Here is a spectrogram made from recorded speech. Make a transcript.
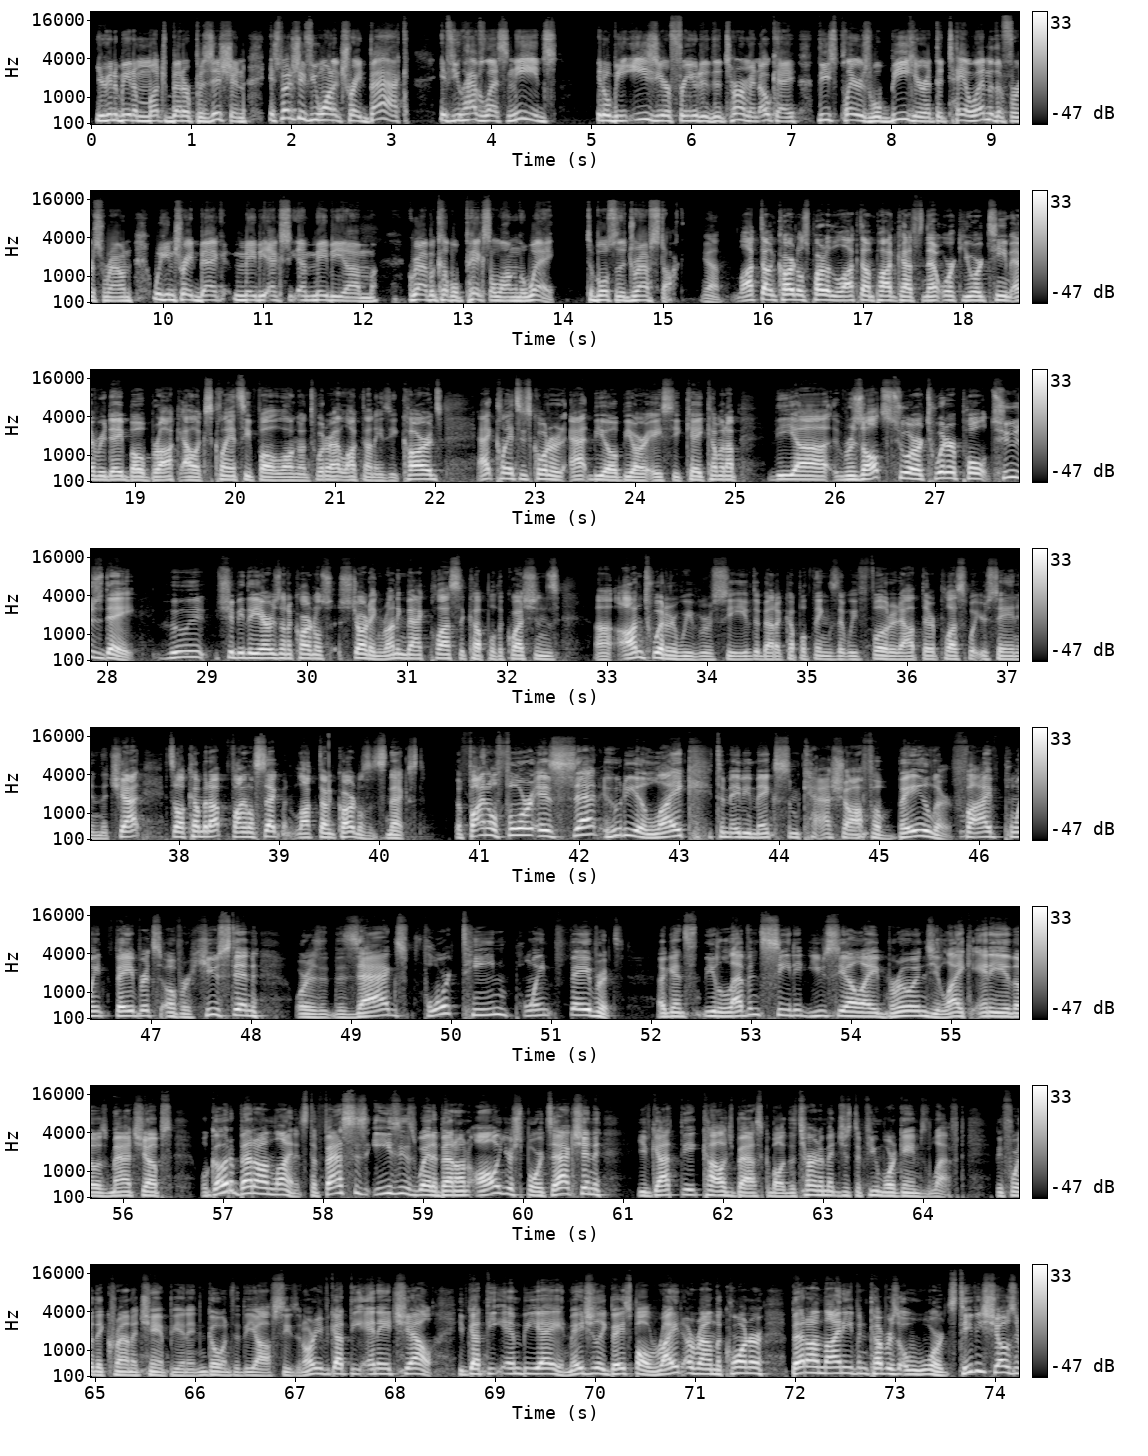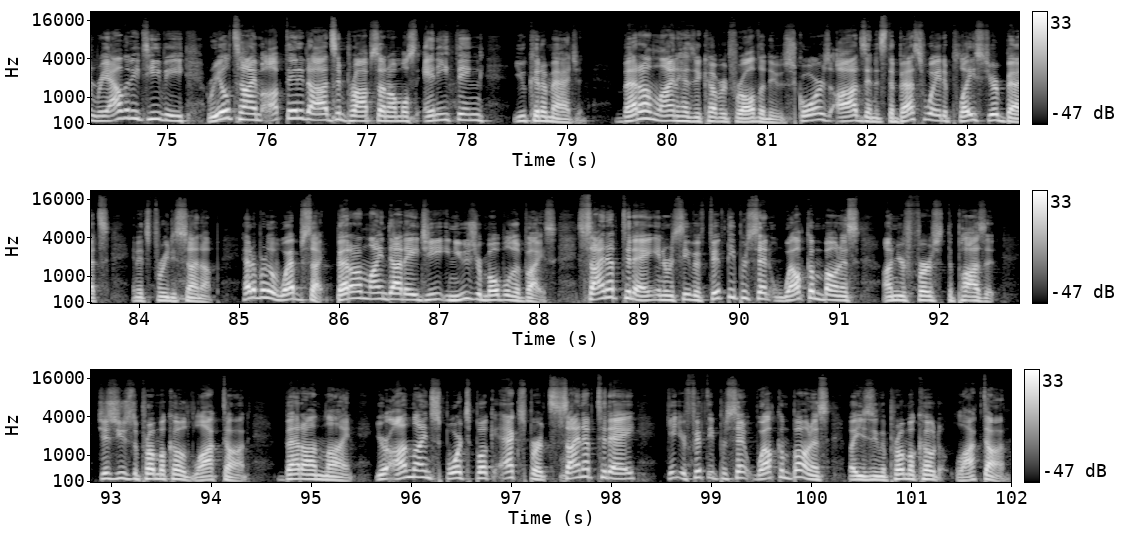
you're going to be in a much better position. Especially if you want to trade back, if you have less needs. It'll be easier for you to determine. Okay, these players will be here at the tail end of the first round. We can trade back, maybe ex, maybe um, grab a couple picks along the way to bolster the draft stock. Yeah. Locked On Cardinals, part of the Locked On Podcast Network, your team every day. Bo Brack, Alex Clancy. Follow along on Twitter at Locked On AZ Cards, at Clancy's Corner, at B O B R A C K. Coming up, the uh, results to our Twitter poll Tuesday. Who should be the Arizona Cardinals starting running back? Plus, a couple of the questions uh, on Twitter we've received about a couple things that we've floated out there, plus what you're saying in the chat. It's all coming up. Final segment, Locked On Cardinals. It's next. The final four is set. Who do you like to maybe make some cash off of Baylor? Five point favorites over Houston, or is it the Zags? 14 point favorites against the 11th seeded UCLA Bruins. You like any of those matchups? Well, go to Bet Online. It's the fastest, easiest way to bet on all your sports action. You've got the college basketball, the tournament, just a few more games left before they crown a champion and go into the offseason. Or you've got the NHL, you've got the NBA and Major League Baseball right around the corner. Bet Online even covers awards, TV shows, and reality TV, real time updated odds and props on almost anything you can imagine. BetOnline has you covered for all the news, scores, odds, and it's the best way to place your bets, and it's free to sign up. Head over to the website, betonline.ag, and use your mobile device. Sign up today and receive a 50% welcome bonus on your first deposit. Just use the promo code LOCKED ON. BetOnline, your online sportsbook experts. Sign up today. Get your 50% welcome bonus by using the promo code LOCKED ON.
